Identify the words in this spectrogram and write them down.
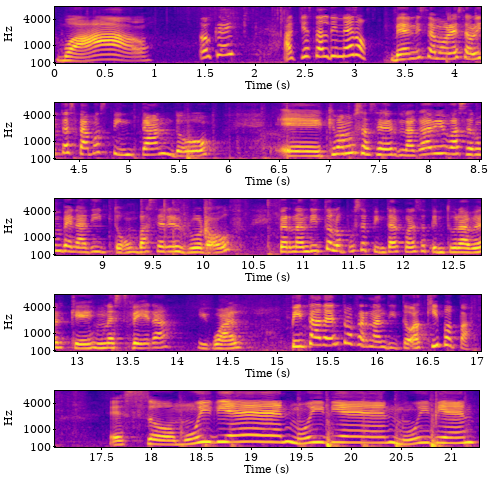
Wow. Ok, aquí está el dinero. Vean mis amores, ahorita estamos pintando. Eh, ¿Qué vamos a hacer? La Gaby va a hacer un venadito, va a ser el Rudolph. Fernandito lo puse a pintar con esta pintura, a ver qué, una esfera, igual. Pinta adentro, Fernandito. Aquí, papá. Eso, muy bien, muy bien, muy bien.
